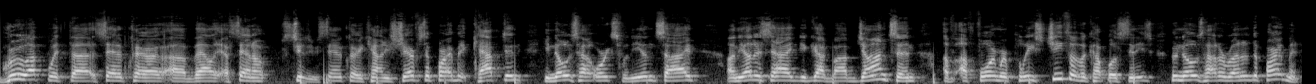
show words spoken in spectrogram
grew up with uh, Santa Clara uh, Valley, uh, Santa, excuse me, Santa Clara County Sheriff's Department captain. He knows how it works from the inside. On the other side, you've got Bob Johnson, a, a former police chief of a couple of cities, who knows how to run a department.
